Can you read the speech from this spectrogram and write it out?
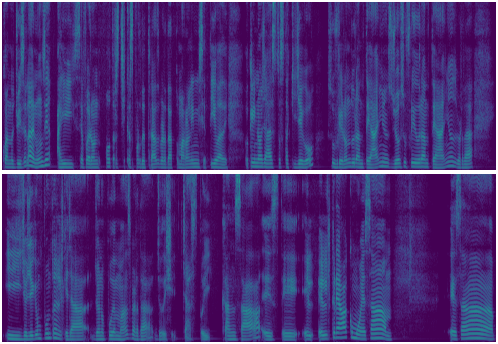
cuando yo hice la denuncia, ahí se fueron otras chicas por detrás, ¿verdad? Tomaron la iniciativa de, ok, no, ya esto hasta aquí llegó sufrieron durante años, yo sufrí durante años, ¿verdad? Y yo llegué a un punto en el que ya yo no pude más, ¿verdad? Yo dije, ya estoy cansada. Este, él, él creaba como esa, esa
